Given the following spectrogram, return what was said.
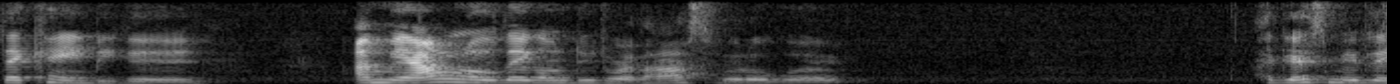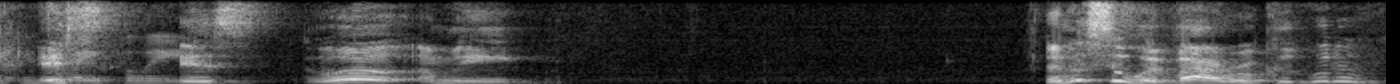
that can't be good. I mean, I don't know what they're gonna do to the hospital, but I guess maybe they can it's safely. it's well, I mean, unless it went viral, because what if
